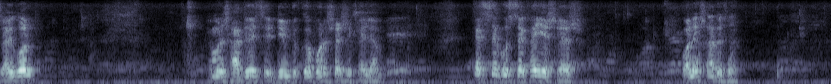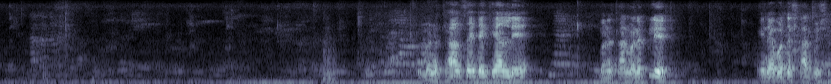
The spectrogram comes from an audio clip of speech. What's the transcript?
যাই বল এমন স্বাদ হয়েছে ডিম টুকা পরে শেষে খাইলাম। কাচ্চা কুচ্চা খাইয়ে শেষ। অনেক স্বাদ হয়েছে। মানে থাল সাইডে খেয়ালে মানে থাল মানে প্লেট এনে বলতে স্বাদ বেশি।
